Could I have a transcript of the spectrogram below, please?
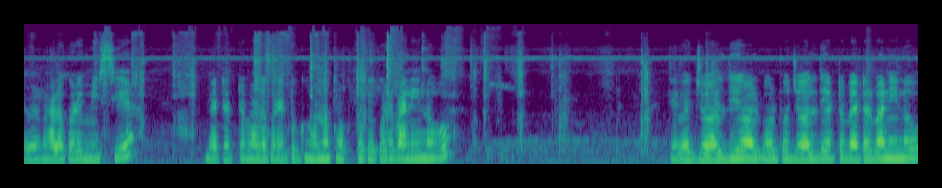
এবার ভালো করে মিশিয়ে ব্যাটারটা ভালো করে একটু ঘন থকথকে করে বানিয়ে নেব। এবার জল দিয়ে, অল্প অল্প জল দিয়ে একটা ব্যাটার বানিয়ে নেব।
